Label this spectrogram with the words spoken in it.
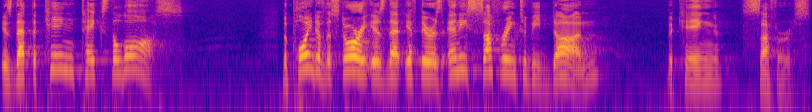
is that the king takes the loss. The point of the story is that if there is any suffering to be done, the king suffers.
